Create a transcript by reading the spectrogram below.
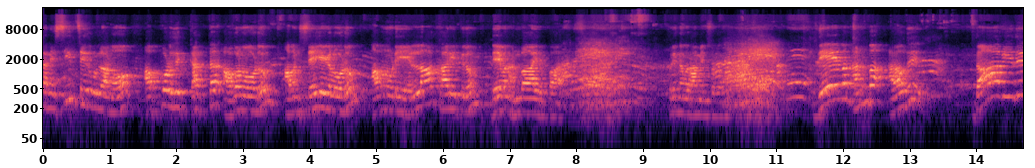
தன்னை சீர் செய்து கொள்ளானோ அப்பொழுது கத்தர் அவனோடும் அவன் செய்கைகளோடும் அவனுடைய எல்லா காரியத்திலும் தேவன் அன்பாயிருப்பார் இருப்பார். ஆமீன் சொல்லுங்க. தேவன் அன்பா அதாவது தாவீது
